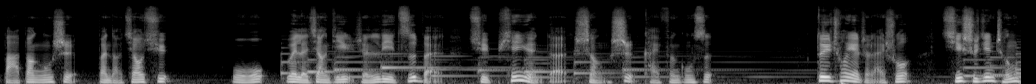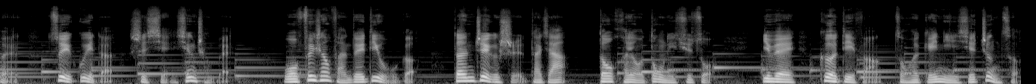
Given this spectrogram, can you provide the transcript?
把办公室搬到郊区。五，为了降低人力资本，去偏远的省市开分公司。对于创业者来说，其时间成本最贵的是显性成本。我非常反对第五个，但这个是大家都很有动力去做，因为各地方总会给你一些政策，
